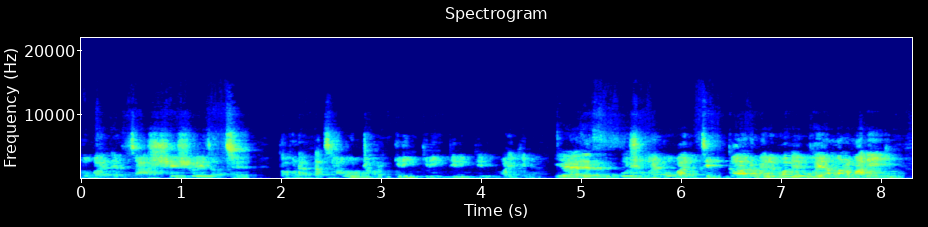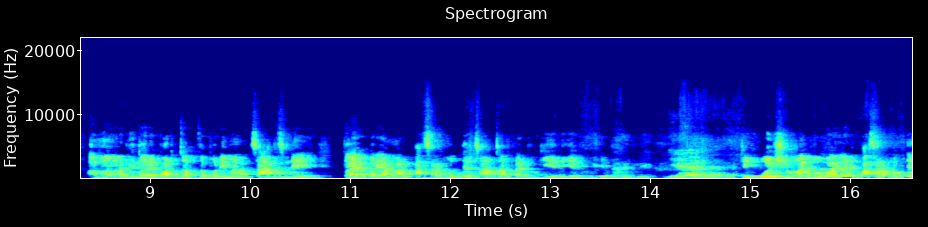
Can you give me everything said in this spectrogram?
মোবাইলের চার্জ শেষ হয়ে যাচ্ছে তখন একটা সাউন্ড হয় ক্রিং ক্রিং টিরিং টিরিং হয় কিনা? ওই সময় মোবাইল চিৎকার মেরে বলে ওহে আমার মালিক আমার ভিতরে পর্যাপ্ত পরিমাণ চার্জ নেই দয়া করে আমার পাছার মধ্যে চার্জারটা ঢুকিয়ে দিয়ে ঘুরিয়ে ঠিক ওই সময় মোবাইলের পাছার মধ্যে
